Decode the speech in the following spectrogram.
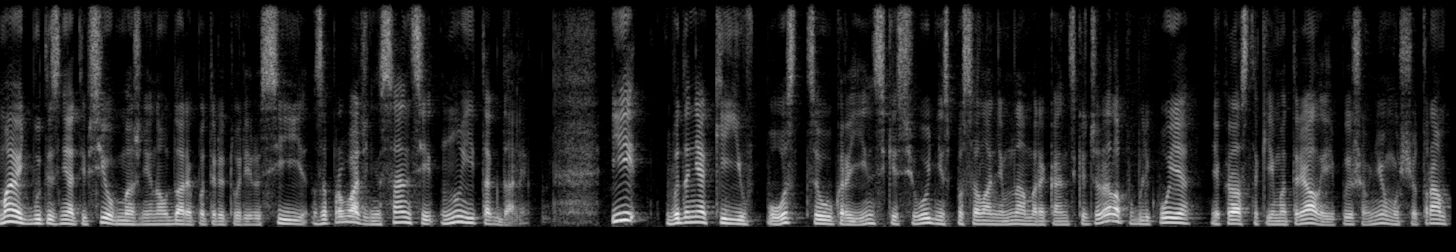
мають бути зняті всі обмеження на удари по території Росії, запроваджені санкції, ну і так далі. І Видання Київ Пост, це українське, сьогодні з посиланням на американські джерела публікує якраз такий матеріал і пише в ньому, що Трамп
